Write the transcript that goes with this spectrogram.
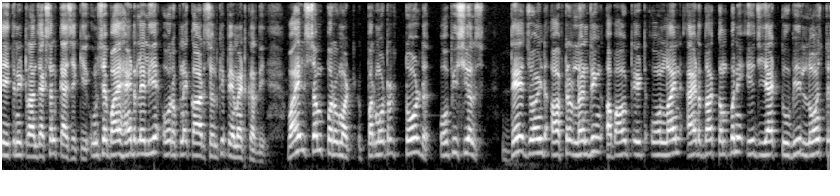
कि इतनी ट्रांजैक्शन कैसे की। उनसे बाय हैंड ले लिए और अपने कार्ड से उनकी पेमेंट कर दी। While some promoter told officials they joined after learning about it online at the company is yet to be launch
